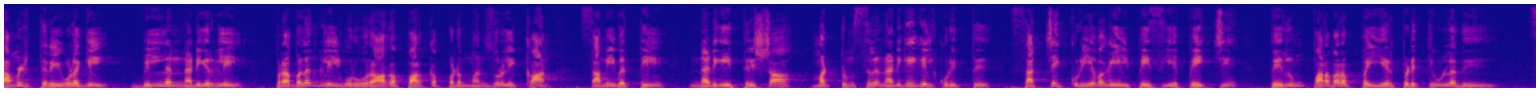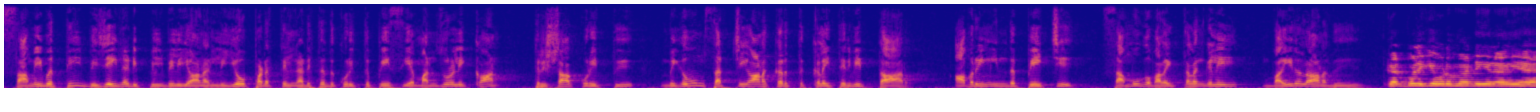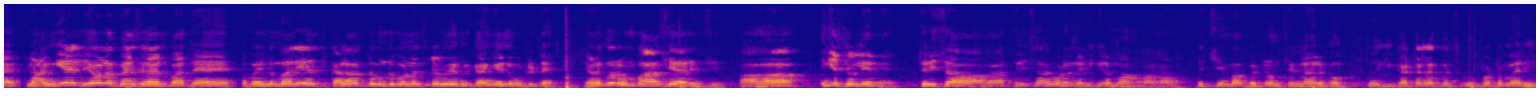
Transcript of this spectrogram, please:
தமிழ் திரையுலகில் வில்லன் நடிகர்களில் பிரபலங்களில் ஒருவராக பார்க்கப்படும் மன்சூர் அலிகான் சமீபத்தில் நடிகை த்ரிஷா மற்றும் சில நடிகைகள் குறித்து சர்ச்சைக்குரிய வகையில் பேசிய பேச்சு பெரும் பரபரப்பை ஏற்படுத்தியுள்ளது. சமீபத்தில் விஜய் நடிப்பில் வெளியான லியோ படத்தில் நடித்தது குறித்து பேசிய மன்சூர் அலிகான் த்ரிஷா குறித்து மிகவும் சர்ச்சையான கருத்துக்களை தெரிவித்தார். அவரின் இந்த பேச்சு சமூக வலைத்தளங்களில் வைரலானது. கற்பழிக்க விட மாட்டேங்கிறாங்க. நான் அங்கேயே லியோல பேசலான்னு பார்த்தேன். அப்ப இந்த மாதிரி கலவரத்தை உண்டு பண்ண சில பேர் இருக்காங்கன்னு விட்டுட்டேன். எனக்கும் ரொம்ப ஆசையா இருந்துச்சு. ஆஹா இங்க சொல்லிடுறேன். திரிசா ஆஹா திரிசா கூட நடிக்கிறோமா? ஆஹா நிச்சயமா பெட்ரூம் சீனா இருக்கும். தூக்கி கட்டல குசுப்பு போட்ட மாதிரி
